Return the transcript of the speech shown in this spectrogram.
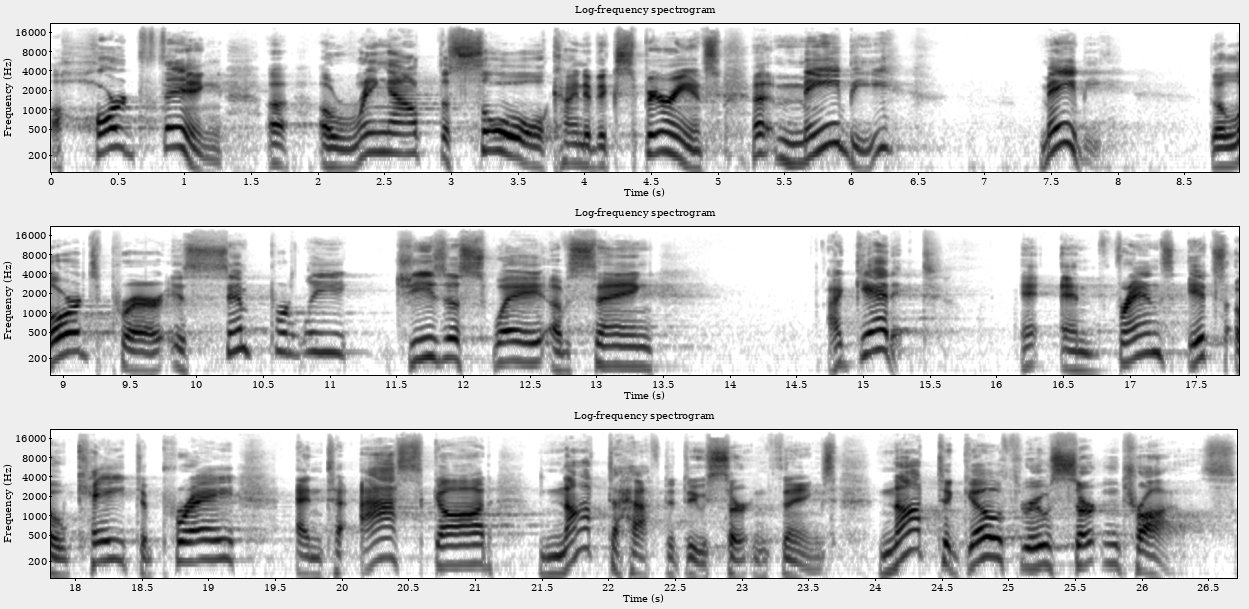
a hard thing, a, a wring out the soul kind of experience. Uh, maybe, maybe the Lord's Prayer is simply Jesus' way of saying, I get it. And friends, it's okay to pray and to ask God not to have to do certain things, not to go through certain trials.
